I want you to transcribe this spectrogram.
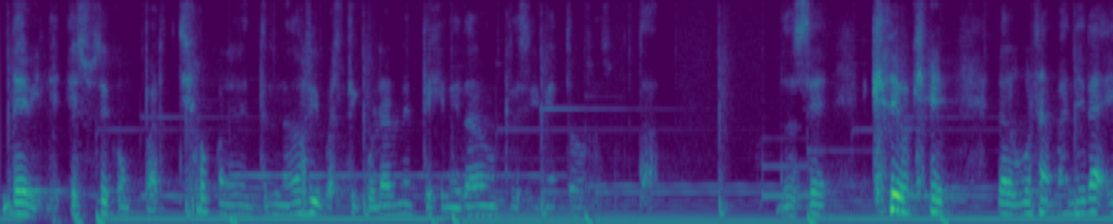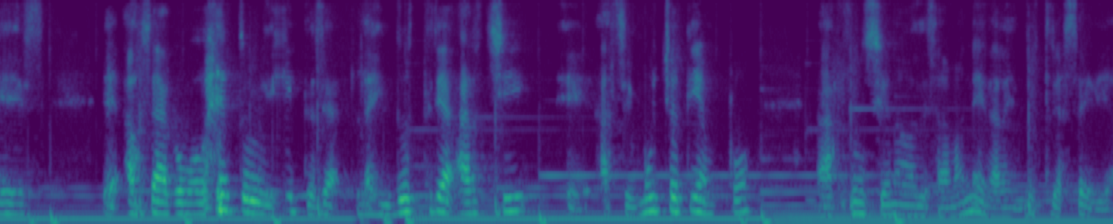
débiles. Eso se compartió con el entrenador y particularmente generaron un crecimiento de los resultados. Entonces, creo que de alguna manera es, eh, o sea, como tú lo dijiste, o sea, la industria Archie eh, hace mucho tiempo ha funcionado de esa manera, la industria seria.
